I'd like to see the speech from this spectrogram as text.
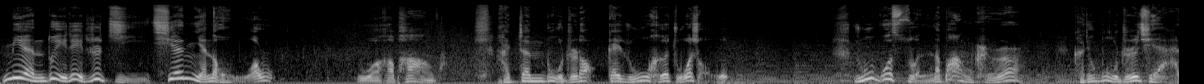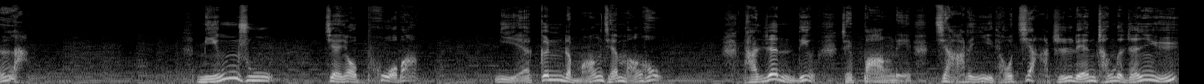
面对这只几千年的活物，我和胖子还真不知道该如何着手。如果损了蚌壳，可就不值钱了。明叔见要破蚌，也跟着忙前忙后。他认定这蚌里夹着一条价值连城的人鱼。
